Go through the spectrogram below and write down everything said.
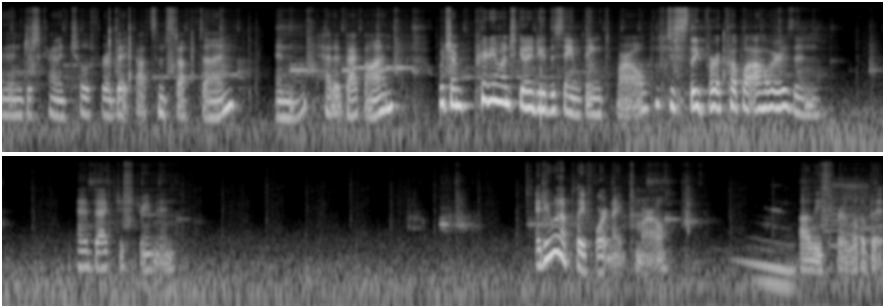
and then just kind of chilled for a bit, got some stuff done, and had it back on. Which I'm pretty much to do the same thing tomorrow. just sleep for a couple hours and head back to streaming. I do want to play Fortnite tomorrow. At least for a little bit.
